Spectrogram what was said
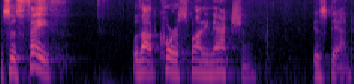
It says faith without corresponding action is dead.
